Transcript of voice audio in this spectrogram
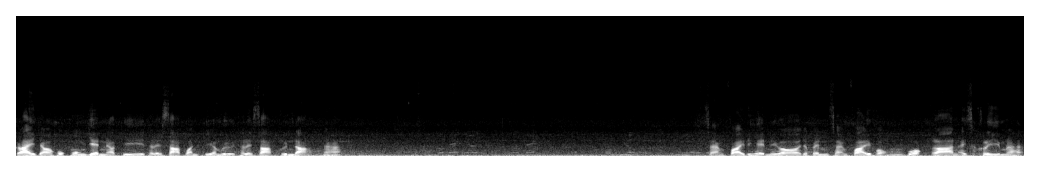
ใกล้จะ6โมงเย็นนะครับที่ทะเลสาบวันเกี๊ยมหรือทะเลสาบพื้นดาบนะฮะแสงไฟที่เห็นนี่ก็จะเป็นแสงไฟของพวกร้านไอศครีมนะฮะ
